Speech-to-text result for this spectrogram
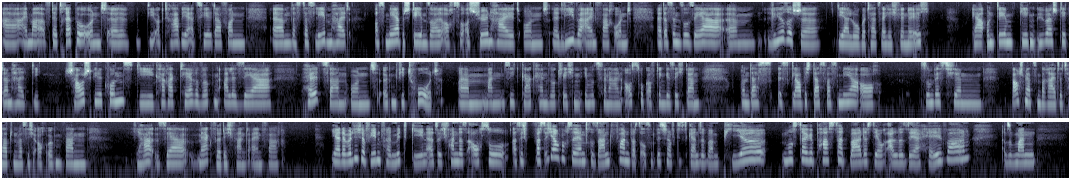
äh, einmal auf der Treppe und äh, die Octavia erzählt davon, ähm, dass das Leben halt aus mehr bestehen soll, auch so aus Schönheit und äh, Liebe einfach. Und äh, das sind so sehr ähm, lyrische Dialoge tatsächlich, finde ich. Ja, und dem gegenüber steht dann halt die Schauspielkunst. Die Charaktere wirken alle sehr hölzern und irgendwie tot. Ähm, man sieht gar keinen wirklichen emotionalen Ausdruck auf den Gesichtern. Und das ist, glaube ich, das, was mir auch so ein bisschen Bauchschmerzen bereitet hat und was ich auch irgendwann ja, sehr merkwürdig fand einfach. Ja, da würde ich auf jeden Fall mitgehen. Also ich fand das auch so, also ich, was ich auch noch sehr interessant fand, was auch so ein bisschen auf dieses ganze Vampir-Muster gepasst hat, war, dass die auch alle sehr hell waren. Also man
